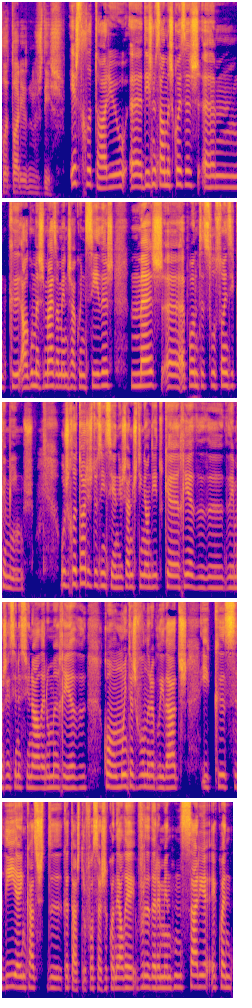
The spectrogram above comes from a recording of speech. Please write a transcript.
relatório nos diz? Este relatório uh, diz-nos algumas coisas um, que algumas mais ou menos já conhecidas, mas aponta soluções e caminhos. Os relatórios dos incêndios já nos tinham dito que a rede de, de, emergência nacional era uma rede com muitas vulnerabilidades e que cedia em casos de catástrofe, ou seja, quando ela é verdadeiramente necessária é quando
